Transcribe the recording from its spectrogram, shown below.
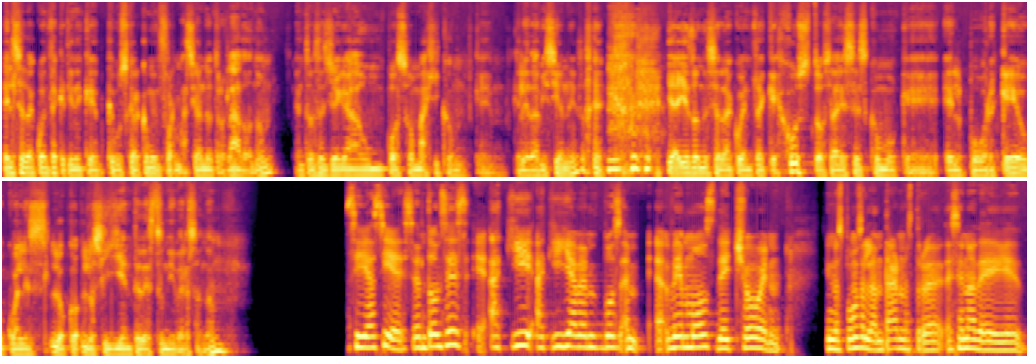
Él se da cuenta que tiene que, buscar como información de otro lado, ¿no? Entonces llega a un pozo mágico que, le da visiones y ahí es donde se da cuenta que justo, o sea, ese es como que el por qué o cuál es lo, lo siguiente de este universo, ¿no? Sí, así es. Entonces eh, aquí, aquí ya vemos, em, vemos, de hecho, en si nos podemos adelantar a nuestra escena de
